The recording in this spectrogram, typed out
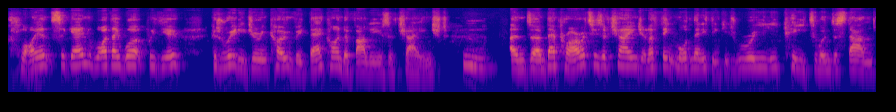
clients again why they work with you because really during covid their kind of values have changed. Mm. And um, their priorities have changed and i think more than anything it's really key to understand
